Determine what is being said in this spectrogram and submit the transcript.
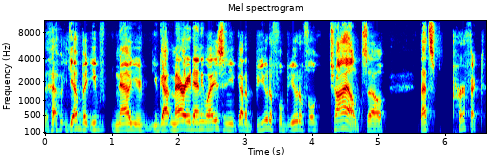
yeah, but you've now you you got married anyways, and you've got a beautiful, beautiful child, so that's perfect.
